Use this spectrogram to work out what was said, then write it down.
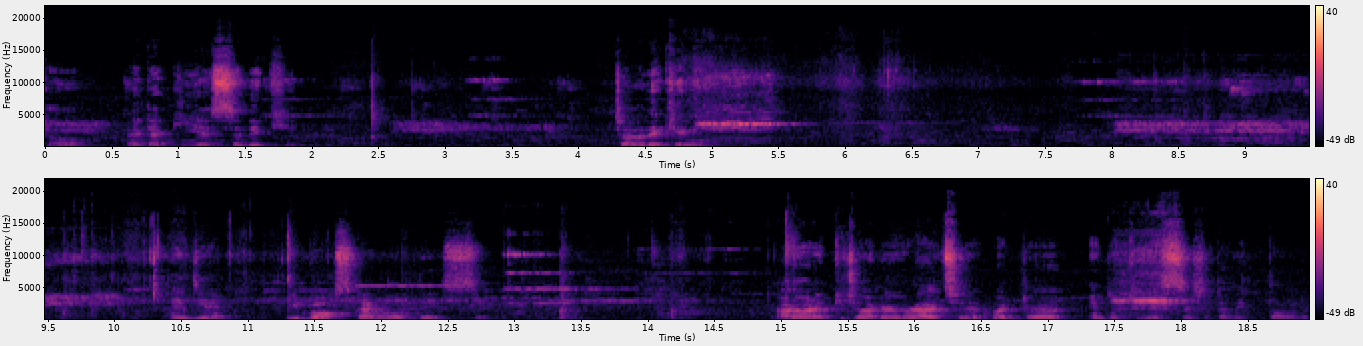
তো এটা কি এসছে দেখি। চলো দেখে নিই। এই যে, এই বক্সটার মধ্যে এসছে। আরও অনেক কিছু অর্ডার করা আছে বাট এটা কি এসছে সেটা দেখতে হবে।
